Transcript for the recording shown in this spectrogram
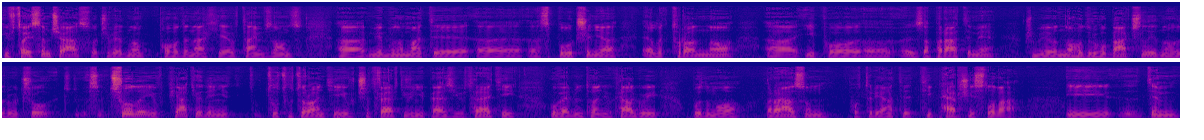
І в той сам час, очевидно, по годинах є в Time Zones, ми будемо мати сполучення електронно е, і по, е, з апаратами, щоб одного другого бачили, одного другого чу- чули і в п'ятій годині тут в Торонті, і в четвертій в Вінніпезі, і в третій у Ведмонтоні, в Келгарі будемо разом повторяти ті перші слова. І тим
